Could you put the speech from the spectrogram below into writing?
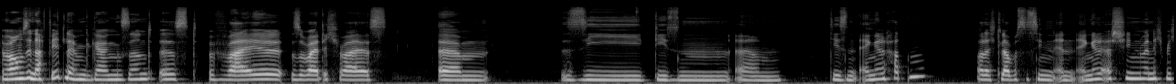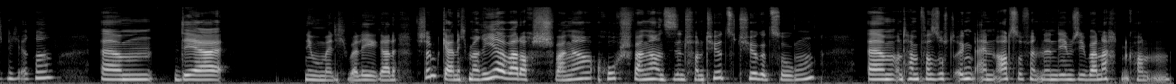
warum sie nach Bethlehem gegangen sind, ist, weil, soweit ich weiß, ähm, sie diesen, ähm, diesen Engel hatten. Oder ich glaube, es ist ihnen ein Engel erschienen, wenn ich mich nicht irre. Ähm, der. Nee, Moment, ich überlege gerade. Stimmt gar nicht. Maria war doch schwanger, hochschwanger, und sie sind von Tür zu Tür gezogen ähm, und haben versucht, irgendeinen Ort zu finden, in dem sie übernachten konnten.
